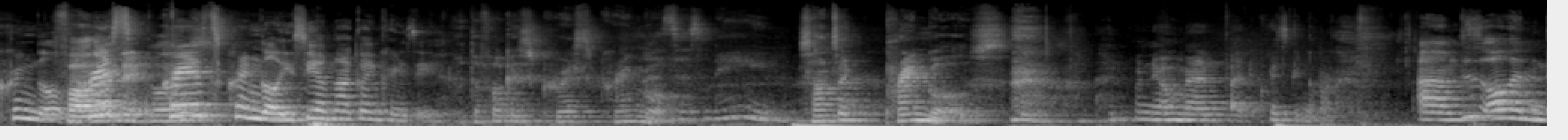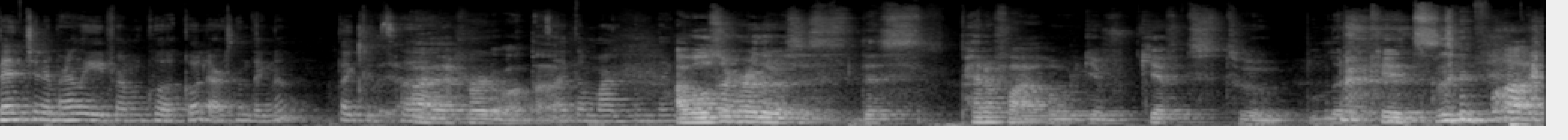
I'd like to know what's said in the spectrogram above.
Kringle. Father Chris, Nicholas. Chris Kringle. You see, I'm not going crazy. What the fuck is Chris Kringle? What's his name? Sounds like Pringles. No man, but Chris Kringle. Um, this is all an invention apparently from Coca-Cola or something, no? Like it's, uh, I've heard about it's that. like a marketing thing. I've also heard there was this this pedophile who would give gifts to little kids, Fuck.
